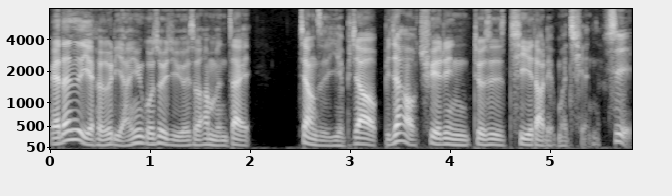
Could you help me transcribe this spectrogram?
哎，但是也合理啊，因为国税局有时候他们在这样子也比较比较好确定，就是企业到底有没有钱。是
